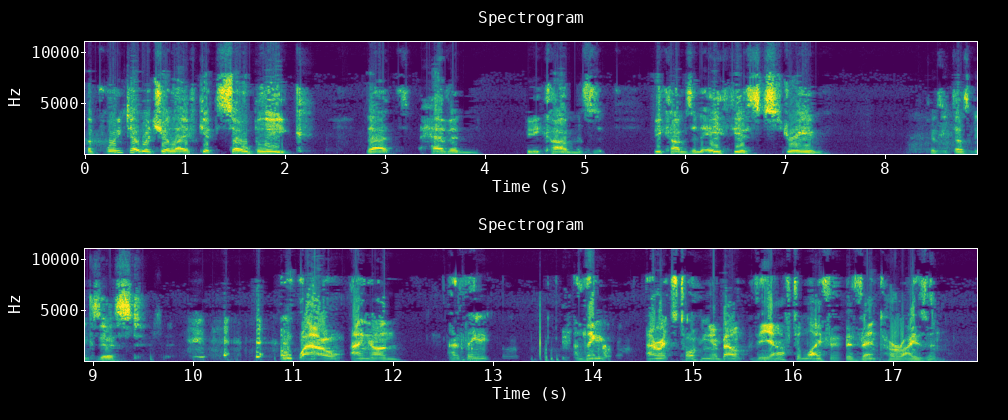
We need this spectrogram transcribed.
The point at which your life gets so bleak that heaven becomes becomes an atheist's dream because it doesn't exist. Oh wow! Hang on. I think I think Eric's talking about the afterlife event horizon.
